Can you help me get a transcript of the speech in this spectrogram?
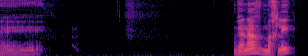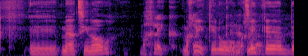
אה, גנב מחליק אה, מהצינור מחליק. מחליק, כן. כאילו, כן, מחליק אה, ב...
